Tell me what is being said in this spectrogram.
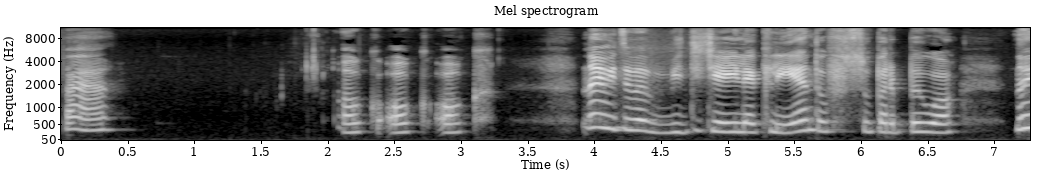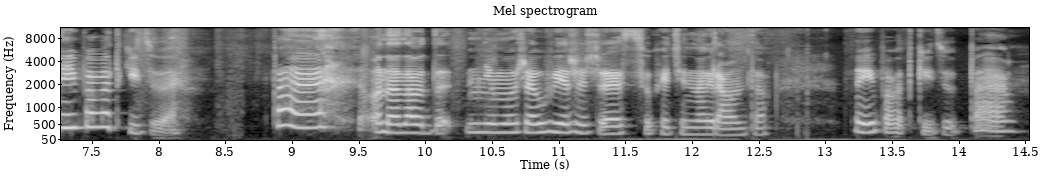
Pa. Ok, ok, ok. No i widzicie ile klientów super było. No i pawatki złe. Pa. Ona nawet nie może uwierzyć, że słuchajcie, nagrałam to. No i pawatki złe. Pa.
